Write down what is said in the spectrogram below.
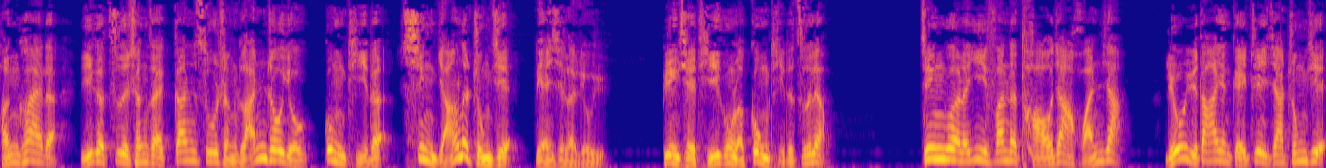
很快的一个自称在甘肃省兰州有供体的姓杨的中介联系了刘宇。并且提供了供体的资料，经过了一番的讨价还价，刘宇答应给这家中介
